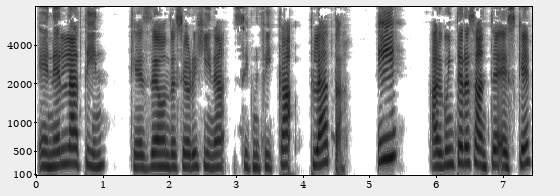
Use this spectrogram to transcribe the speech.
en el latín, que es de donde se origina, significa plata. Y algo interesante es que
